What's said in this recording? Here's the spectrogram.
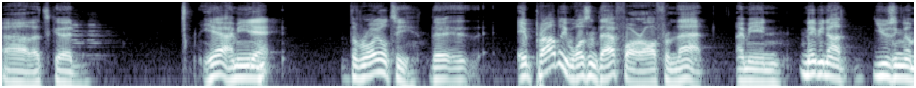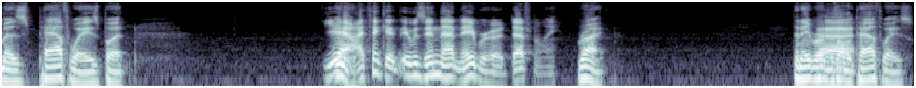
Ah, that's good. Yeah, I mean, Yeah. the royalty. The it probably wasn't that far off from that. I mean, maybe not using them as pathways, but Yeah, Yeah. I think it, it was in that neighborhood, definitely. right. The neighborhood with all Uh, the pathways.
